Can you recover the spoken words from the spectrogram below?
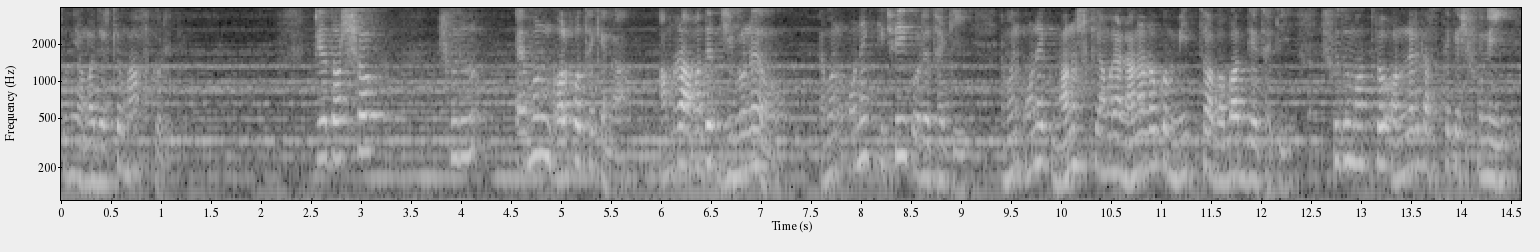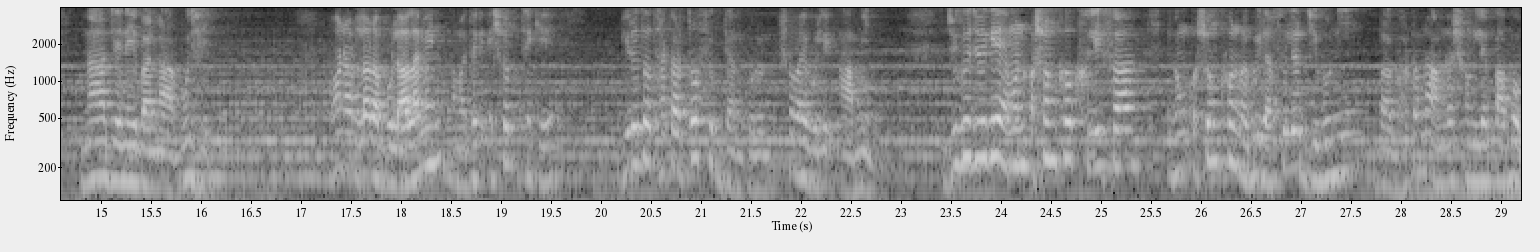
তুমি আমাদেরকে মাফ করে দিও। প্রিয় দর্শক, শুধু এমন গল্প থেকে না, আমরা আমাদের জীবনেও এমন অনেক কিছুই করে থাকি এমন অনেক মানুষকে আমরা নানা রকম মিথ্যা অপবাদ দিয়ে থাকি, শুধুমাত্র অন্যের কাছ থেকে শুনি, না জেনে বা না বুঝে। মহান আল্লাহ রাবুল আলমিন আমাদের এসব থেকে বিরত থাকার তৌফিক দান করুন। সবাই বলি আমিন। যুগে যুগে এমন অসংখ্য খলিফা এবং অসংখ্য নবী রাসুলের জীবনী বা ঘটনা আমরা শুনলে পাবো,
